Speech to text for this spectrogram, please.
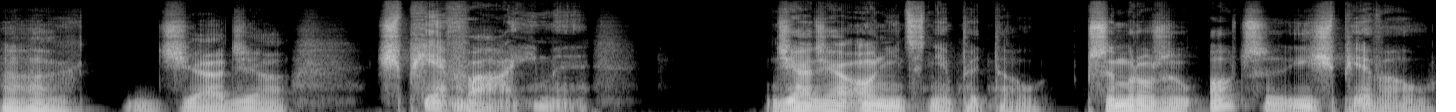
Ach, dziadzia, śpiewajmy. Dziadzia o nic nie pytał. Przymrużył oczy i śpiewał.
